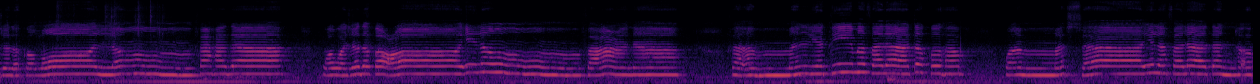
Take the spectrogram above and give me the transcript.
ووجدك ضالا فهدى ووجدك عائلا فأعنى فأما اليتيم فلا تقهر وأما السائل فلا تنهر.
